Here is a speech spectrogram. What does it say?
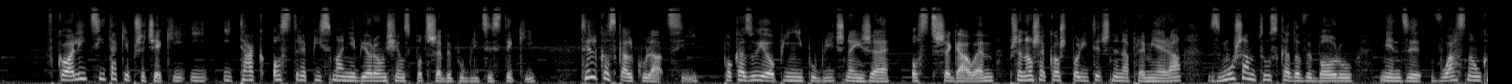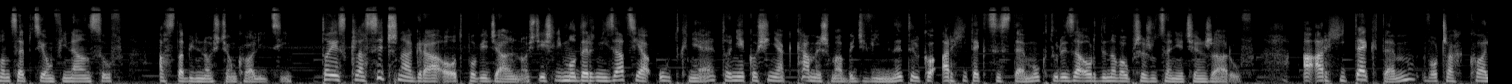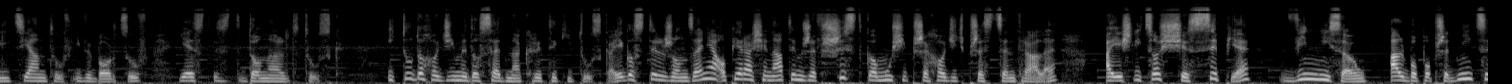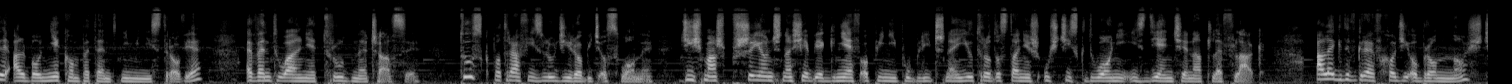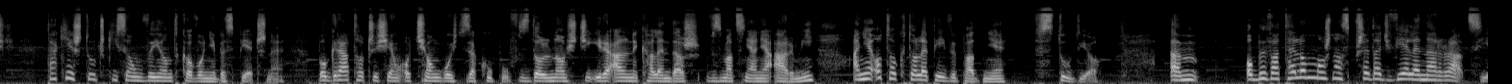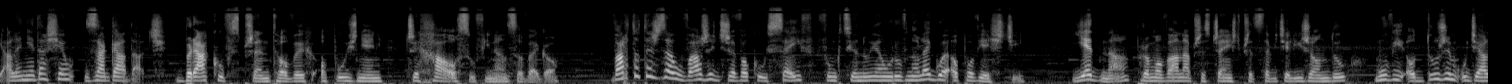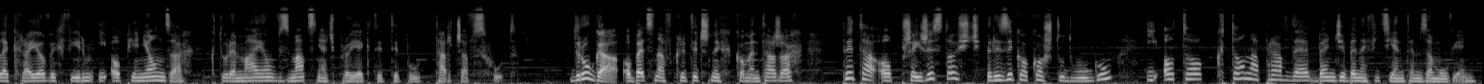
W koalicji takie przecieki i, i tak ostre pisma nie biorą się z potrzeby publicystyki, tylko z kalkulacji. Pokazuje opinii publicznej, że ostrzegałem, przenoszę koszt polityczny na premiera, zmuszam Tuska do wyboru między własną koncepcją finansów a stabilnością koalicji. To jest klasyczna gra o odpowiedzialność. Jeśli modernizacja utknie, to nie Kosiniak-Kamysz ma być winny, tylko architekt systemu, który zaordynował przerzucenie ciężarów. A architektem w oczach koalicjantów i wyborców jest Donald Tusk. I tu dochodzimy do sedna krytyki Tuska. Jego styl rządzenia opiera się na tym, że wszystko musi przechodzić przez centralę, a jeśli coś się sypie, winni są albo poprzednicy, albo niekompetentni ministrowie, ewentualnie trudne czasy. Tusk potrafi z ludzi robić osłony. Dziś masz przyjąć na siebie gniew opinii publicznej, jutro dostaniesz uścisk dłoni i zdjęcie na tle flag. Ale gdy w grę wchodzi obronność, takie sztuczki są wyjątkowo niebezpieczne, bo gra toczy się o ciągłość zakupów, zdolności i realny kalendarz wzmacniania armii, a nie o to, kto lepiej wypadnie w studio. Em, Obywatelom można sprzedać wiele narracji, ale nie da się zagadać braków sprzętowych, opóźnień czy chaosu finansowego. Warto też zauważyć, że wokół SAFE funkcjonują równoległe opowieści. Jedna, promowana przez część przedstawicieli rządu, mówi o dużym udziale krajowych firm i o pieniądzach, które mają wzmacniać projekty typu Tarcza Wschód. Druga, obecna w krytycznych komentarzach, pyta o przejrzystość, ryzyko kosztu długu i o to, kto naprawdę będzie beneficjentem zamówień.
